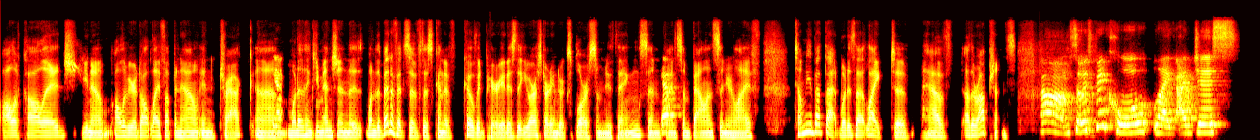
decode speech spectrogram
all of college, you know, all of your adult life up and now in track. Um, yeah. One of the things you mentioned, the, one of the benefits of this kind of COVID period is that you are starting to explore some new things and yeah. find some balance in your life. Tell me about that. What is that like to have other options? Um, so it's been cool. Like I've just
